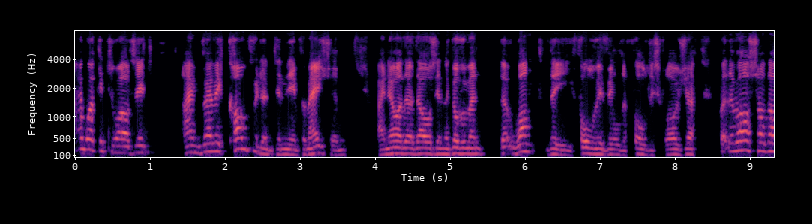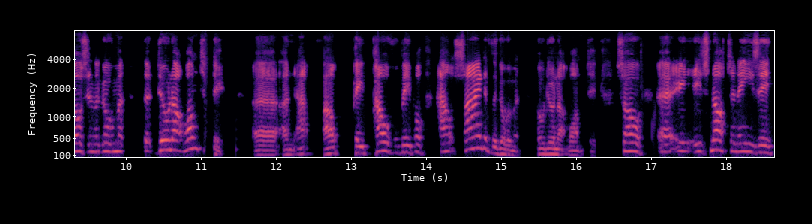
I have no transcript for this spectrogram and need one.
I'm working towards it. I'm very confident in the information. I know there are those in the government that want the full reveal, the full disclosure, but there are also those in the government that do not want it. Uh, and out, powerful people outside of the government who do not want it. So uh, it, it's not an easy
